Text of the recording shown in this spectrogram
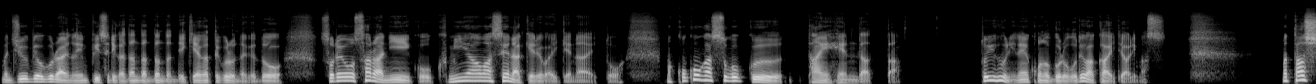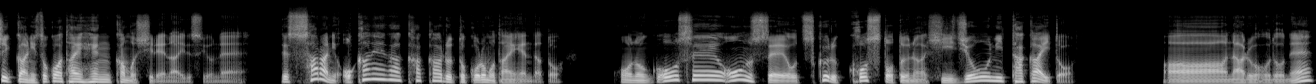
まあ、10秒ぐらいの MP3 がだんだんだんだん出来上がってくるんだけど、それをさらにこう組み合わせなければいけないと。まあ、ここがすごく大変だった。というふうにね、このブログでは書いてあります。まあ、確かにそこは大変かもしれないですよね。で、さらにお金がかかるところも大変だと。この合成音声を作るコストというのが非常に高いと。ああ、なるほどね。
